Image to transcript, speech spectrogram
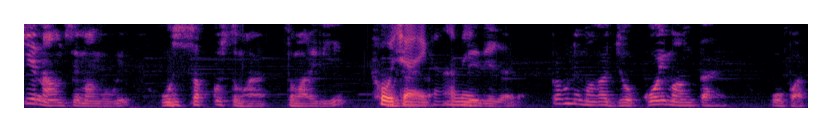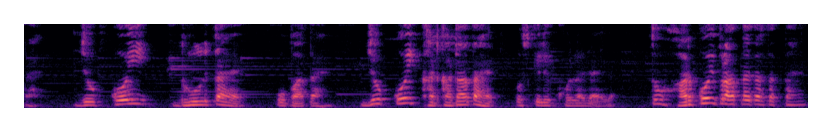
के नाम से मांगोगे वो सब कुछ तुम्हारा तुम्हारे लिए हो जाएगा दे दिया जाएगा। प्रभु ने मांगा जो कोई माँगता है वो पाता है। जो कोई ढूंढता है वो पाता है। जो कोई खटखटाता है उसके लिए खोला जाएगा। तो हर कोई प्रार्थना कर सकता है।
